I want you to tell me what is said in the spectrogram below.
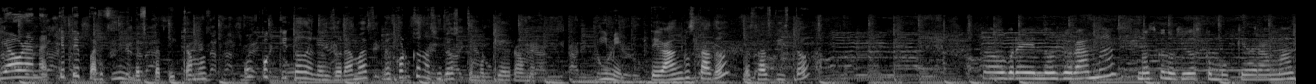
Y ahora, Ana, ¿qué te parece si les platicamos un poquito de los dramas mejor conocidos como K-dramas? Dime, ¿te han gustado? ¿Los has visto? Sobre los dramas, más conocidos como que dramas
